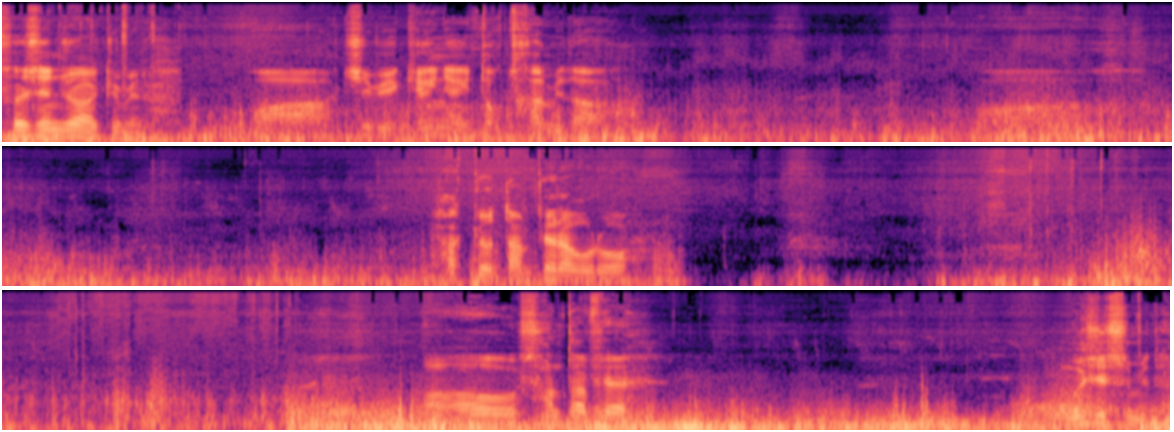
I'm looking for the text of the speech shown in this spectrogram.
서신중학교입니다. 와, 집이 굉장히 독특합니다. 와, 학교 담벼락으로. 아우, 산타페. 멋있습니다.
